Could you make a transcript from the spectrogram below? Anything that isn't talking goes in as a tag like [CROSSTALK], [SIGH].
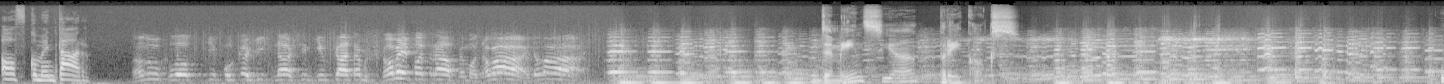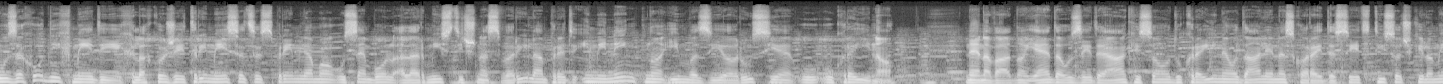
Off komentar. А ну, хлопці, покажіть нашим дівчатам, що ми потрапимо. Давай, давай. Demencija prekoks. V zahodnih medijih lahko že tri mesece spremljamo vse bolj alarmistična svarila pred iminentno invazijo Rusije v Ukrajino. Nenavadno je, da v ZDA, ki so od Ukrajine oddaljene skoraj 10 tisoč km,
